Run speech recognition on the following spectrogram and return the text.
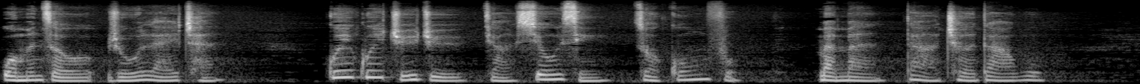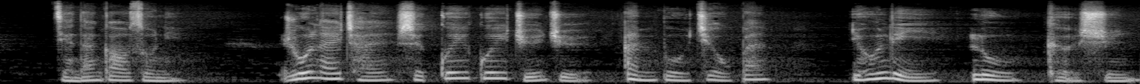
我们走如来禅，规规矩矩讲修行做功夫，慢慢大彻大悟。简单告诉你，如来禅是规规矩矩、按部就班，有理路可循，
